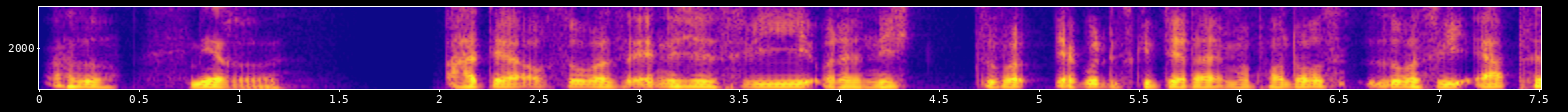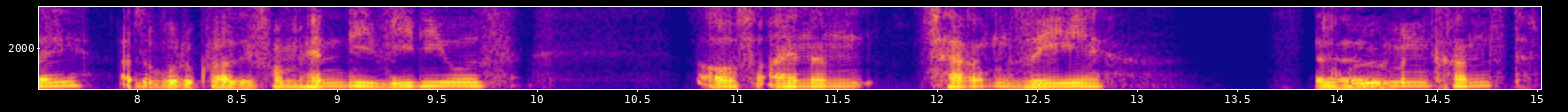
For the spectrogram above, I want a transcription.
Also Mehrere. Hat der auch sowas ähnliches wie, oder nicht, so, ja gut, es gibt ja da immer Pendants, sowas wie Airplay, also wo du quasi vom Handy Videos auf einen Fernseher Ähm, strömen kannst.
